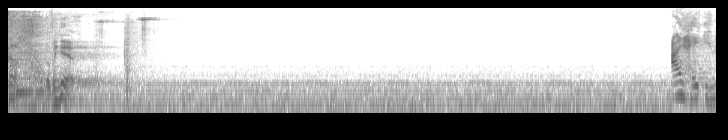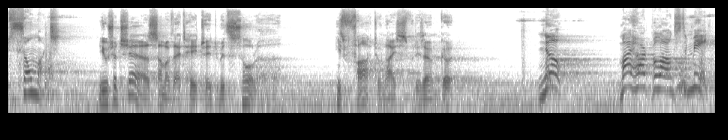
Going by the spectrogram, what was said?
Come, over here. I hate you so much. You should share some of that hatred with Sora. He's far too nice for his own good. No! My heart belongs to me!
